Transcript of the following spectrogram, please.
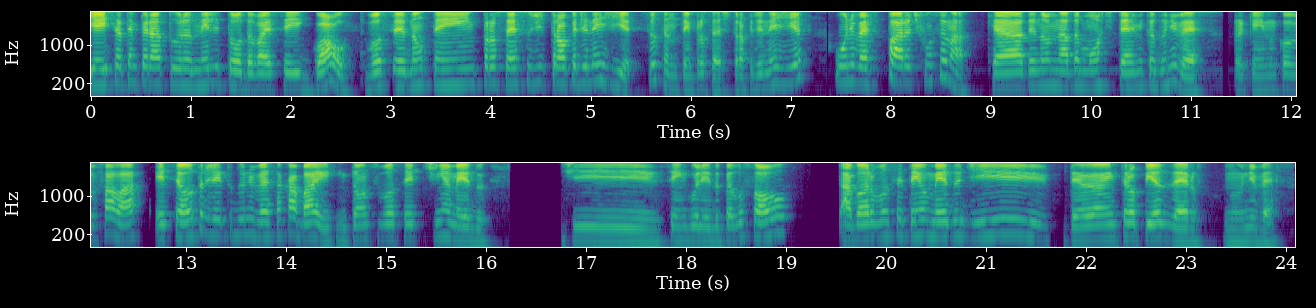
E aí, se a temperatura nele toda vai ser igual, você não tem processo de troca de energia. Se você não tem processo de troca de energia, o universo para de funcionar, que é a denominada morte térmica do universo. Para quem nunca ouviu falar, esse é outro jeito do universo acabar aí. Então, se você tinha medo de ser engolido pelo Sol, agora você tem o medo de ter uma entropia zero no universo.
